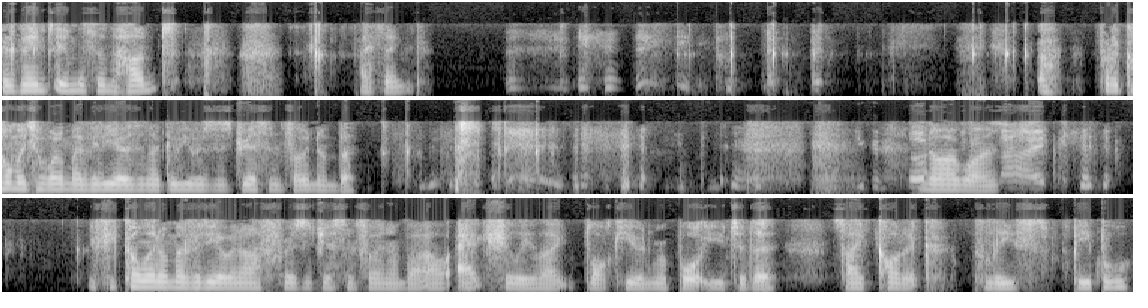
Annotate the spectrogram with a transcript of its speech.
His name's Emerson Hunt, I think. Uh, put a comment on one of my videos and I'll give you his address and phone number. you can sort No, I won't. like. If you comment on my video and ask for his address and phone number, I'll actually like block you and report you to the psychotic police people.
